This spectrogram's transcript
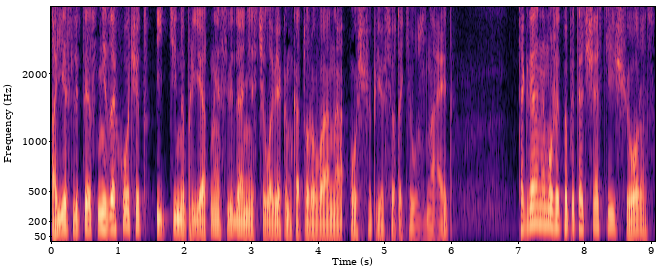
А если Тесс не захочет идти на приятное свидание с человеком, которого она ощупью все-таки узнает, тогда она может попытать счастье еще раз.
